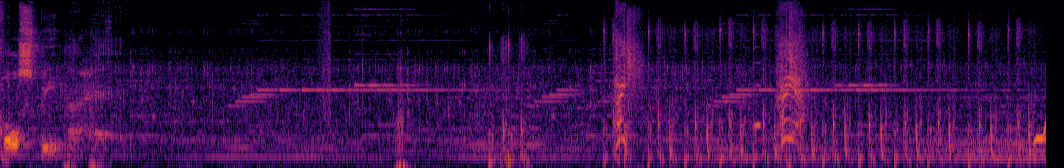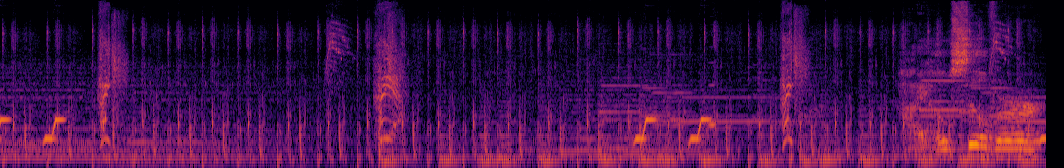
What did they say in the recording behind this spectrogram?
full speed ahead. Hi ho, Silver.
